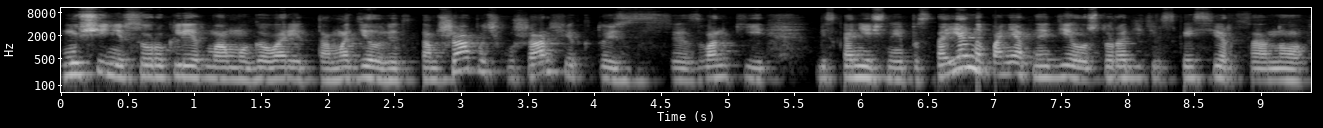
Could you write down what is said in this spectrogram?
мужчине в 40 лет мама говорит, там, одел ли там шапочку, шарфик, то есть звонки бесконечные постоянно. Понятное дело, что родительское сердце, оно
